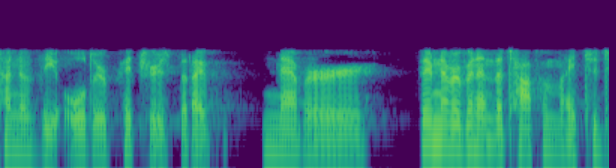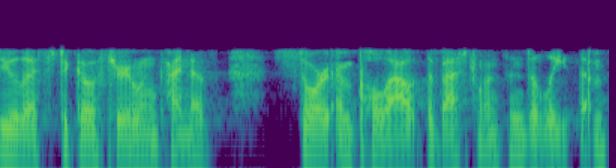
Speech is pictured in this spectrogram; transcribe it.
kind of the older pictures that I've never they've never been at the top of my to-do list to go through and kind of sort and pull out the best ones and delete them.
